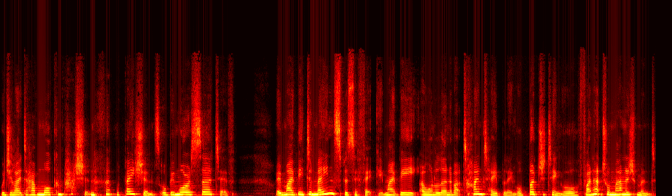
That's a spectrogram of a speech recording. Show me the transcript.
Would you like to have more compassion or patience or be more assertive? It might be domain specific. It might be, I want to learn about timetabling or budgeting or financial management.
